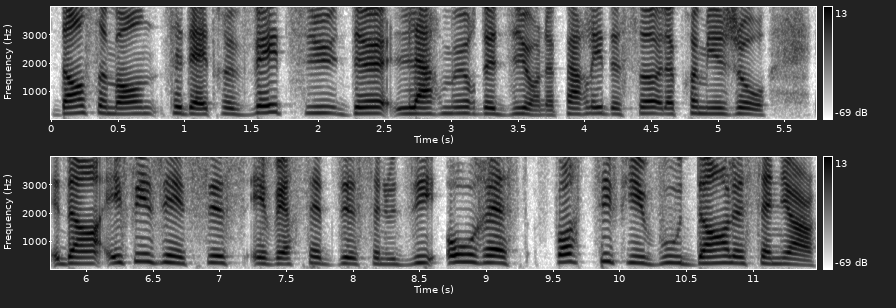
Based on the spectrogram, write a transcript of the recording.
dans ce monde, c'est d'être vêtus de l'armure de Dieu. On a parlé de ça le premier jour. Et dans Éphésiens 6 et verset 10, ça nous dit, Au reste, fortifiez-vous dans le Seigneur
